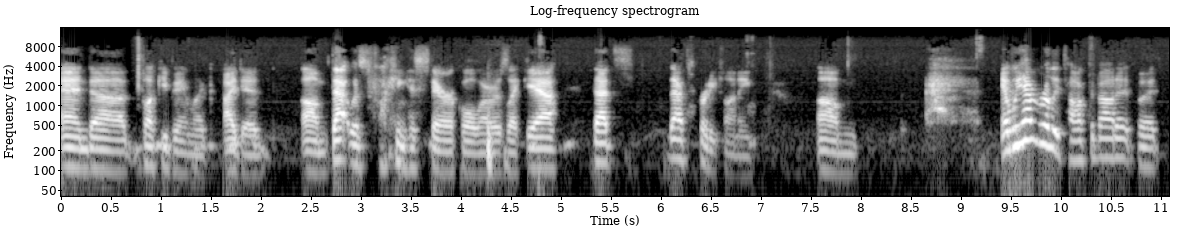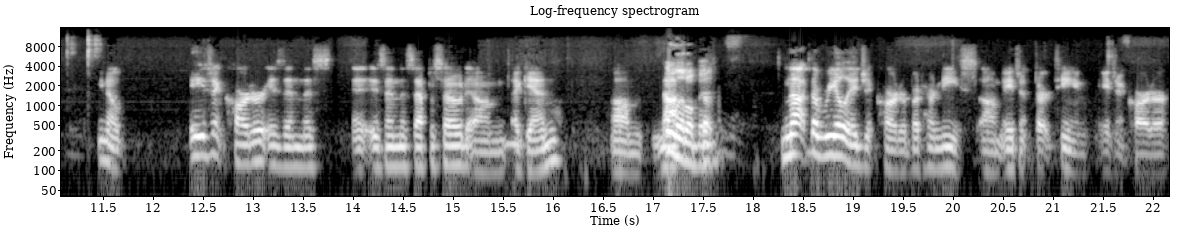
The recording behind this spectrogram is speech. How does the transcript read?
and uh, Bucky being like, "I did." Um, that was fucking hysterical. Where I was like, "Yeah, that's that's pretty funny." Um, and we haven't really talked about it, but you know, Agent Carter is in this is in this episode um, again. Um, A little bit. the- not the real Agent Carter, but her niece, um, Agent Thirteen, Agent Carter.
